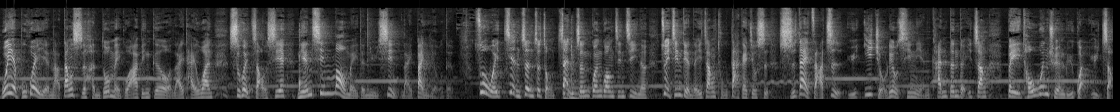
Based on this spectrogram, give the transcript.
我也不讳言呐。当时很多美国阿兵哥哦来台湾，是会找些年轻貌美的女性来伴游的。作为见证这种战争观光经济呢，最经典的一张图，大概就是《时代》杂志于一九六七年刊登的一张北投温泉旅馆预兆。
